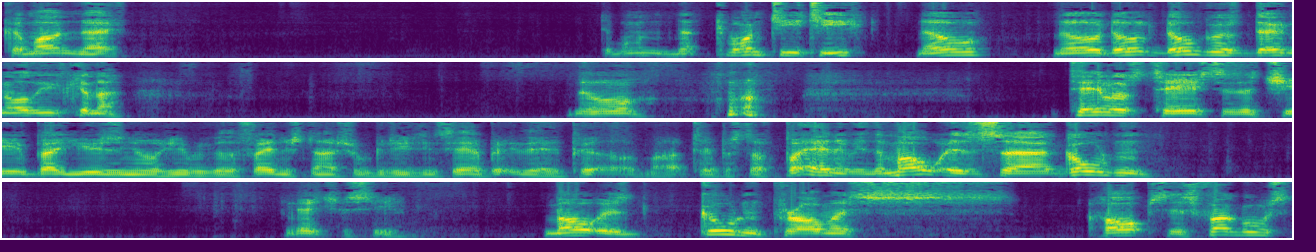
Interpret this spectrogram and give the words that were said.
Come on now. Come on, come on, TT. No, no, don't, don't go down all these kind of. No. Taylor's taste is achieved by using, oh, here we go, the finest natural ingredients there, but they put on that type of stuff. But anyway, the malt is uh, golden. Let's just see. Malt is golden promise. Hops is Fuggles,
